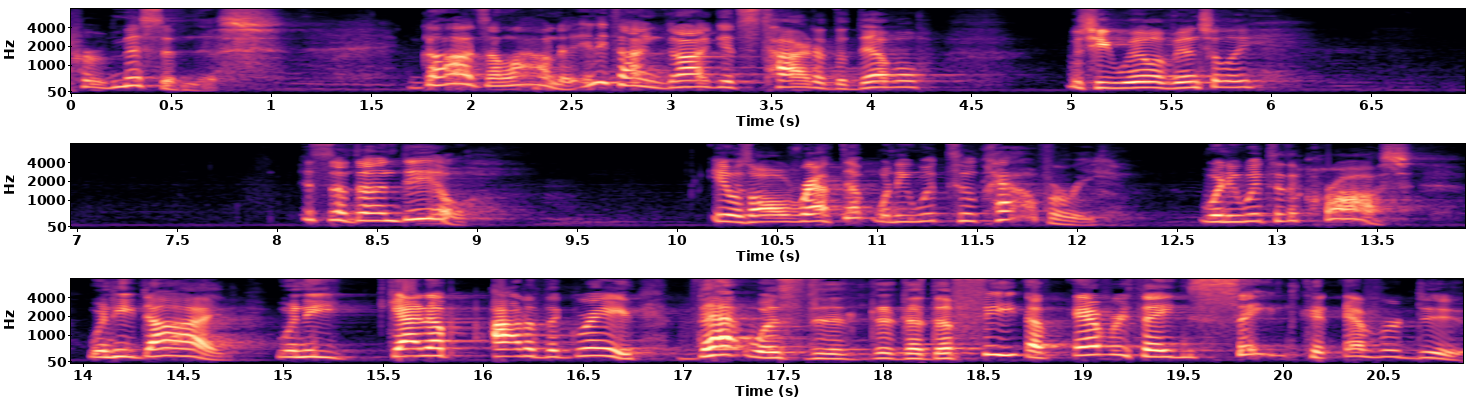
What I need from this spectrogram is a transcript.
permissiveness. God's allowing it. Anytime God gets tired of the devil, which he will eventually, it's a done deal. It was all wrapped up when he went to Calvary, when he went to the cross, when he died, when he got up out of the grave. That was the, the, the, defeat of everything Satan could ever do.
